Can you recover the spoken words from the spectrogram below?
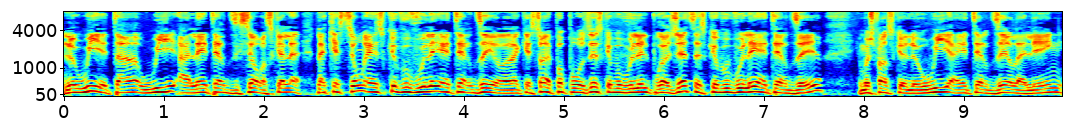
Le oui étant oui à l'interdiction. Parce que la, question, est-ce que vous voulez interdire? La question n'est pas posée, est-ce que vous voulez le projet, c'est est-ce que vous voulez interdire? Et moi, je pense que le oui à interdire la ligne.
